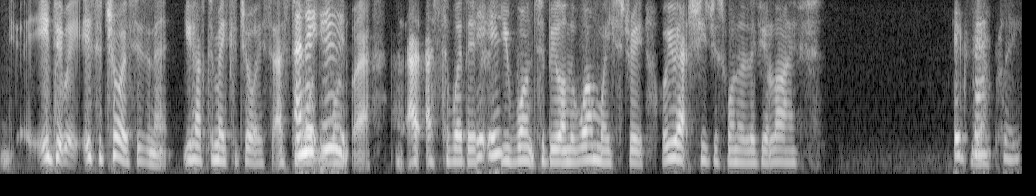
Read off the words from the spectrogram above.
it's a choice, isn't it? You have to make a choice as to what you want, uh, as to whether you want to be on the one-way street or you actually just want to live your life. Exactly,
